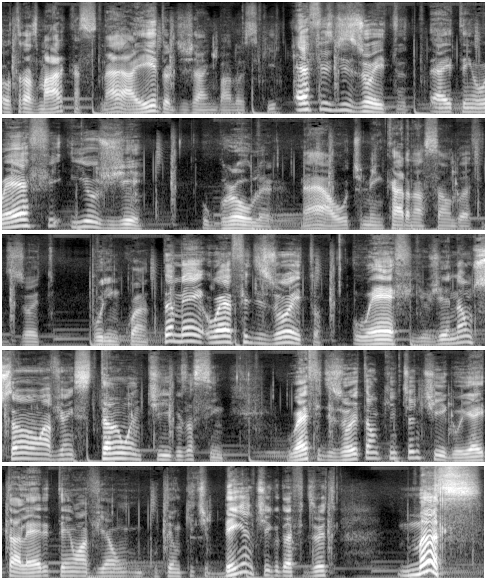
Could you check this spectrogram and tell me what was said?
outras marcas, né? A Edward já embalou esse kit. F18, aí tem o F e o G, o Growler, né? A última encarnação do F18 por enquanto. Também o F18, o F e o G não são aviões tão antigos assim. O F-18 é um kit antigo e a Italeri tem um avião, tem um kit bem antigo do F-18 mas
